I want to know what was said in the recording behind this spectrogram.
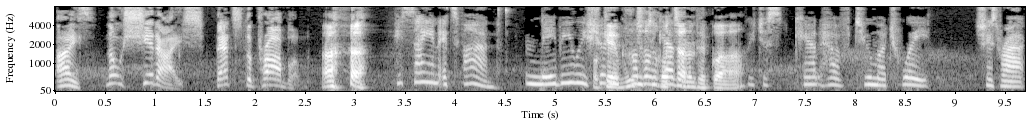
Ice. No shit ice. That's the problem. 아하. He's saying it's fine. Maybe we 오케이, shouldn't come 뭉쳐서 걷지 않으면 together. 될 거야. We just can't have too much weight. She's right.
